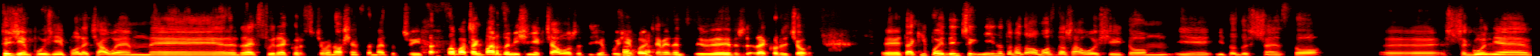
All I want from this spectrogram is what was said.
tydzień później poleciałem y, swój rekord życiowy na 800 metrów, czyli zobacz, jak bardzo mi się nie chciało, że tydzień później poleciałem jeden y, rekord życiowy. Takich pojedynczych dni, no to wiadomo, zdarzało się i to, i, i to dość często. Szczególnie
